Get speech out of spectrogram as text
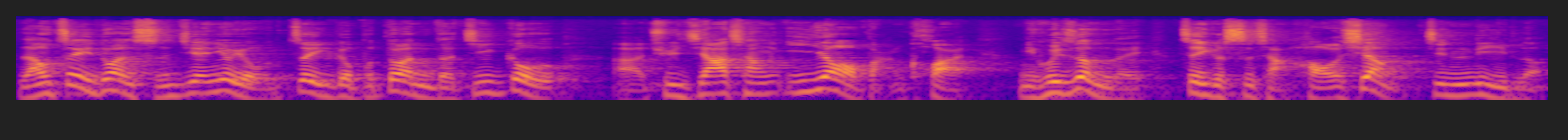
然后这一段时间又有这个不断的机构啊去加仓医药板块，你会认为这个市场好像经历了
